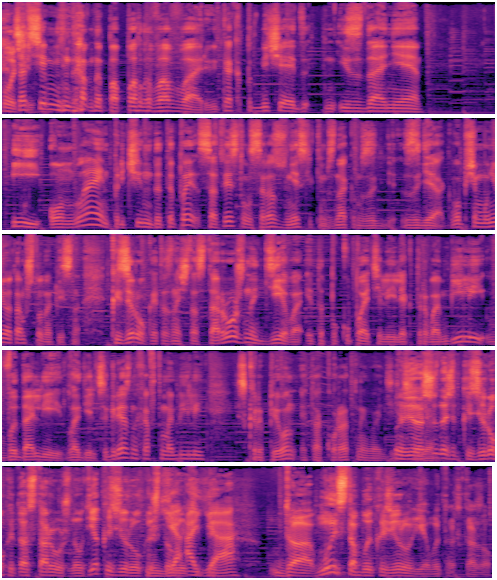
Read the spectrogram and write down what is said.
Очень. Совсем недавно попала в аварию. И, как подмечает издание и онлайн причина ДТП соответствовала сразу нескольким знакам зодиака. В общем, у нее там что написано? Козерог — это значит осторожно, Дева — это покупатели электромобилей, Водолей — владельцы грязных автомобилей, Скорпион — это аккуратный водитель. Подожди, а что значит Козерог — это осторожно? Вот я Козерог, и что я, А я? Да, мы с тобой козероги, я бы так сказал.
